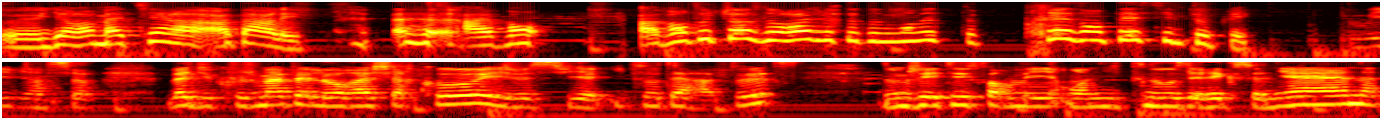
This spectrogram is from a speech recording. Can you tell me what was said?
Euh, il y aura matière à, à parler. avant, avant toute chose, Laura, je vais te demander de te présenter s'il te plaît. Oui, bien sûr. Bah, du coup, je m'appelle Laura Cherco et je suis hypnothérapeute. Donc, j'ai été formée en hypnose érectionienne,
